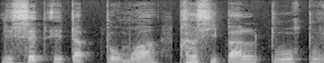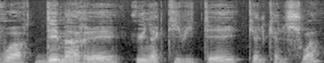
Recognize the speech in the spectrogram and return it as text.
les sept étapes pour moi principales pour pouvoir démarrer une activité quelle qu'elle soit.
